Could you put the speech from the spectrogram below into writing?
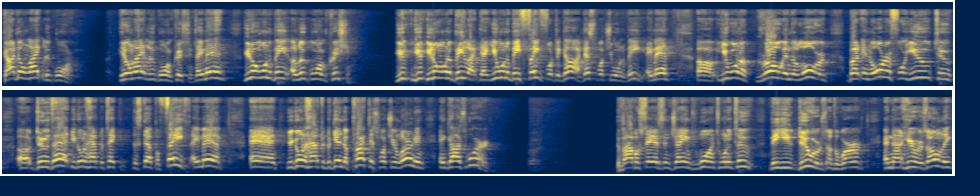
God don't like lukewarm. He don't like lukewarm Christians. Amen? You don't want to be a lukewarm Christian. You, you, you don't want to be like that. You want to be faithful to God. That's what you want to be. Amen. Uh, you want to grow in the Lord, but in order for you to uh, do that, you're going to have to take the step of faith. Amen. And you're going to have to begin to practice what you're learning in God's Word. The Bible says in James 1 22, Be you doers of the word and not hearers only,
